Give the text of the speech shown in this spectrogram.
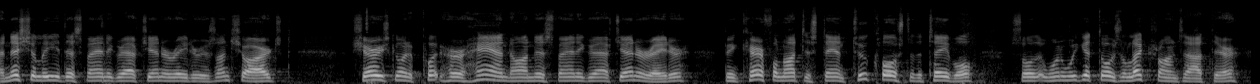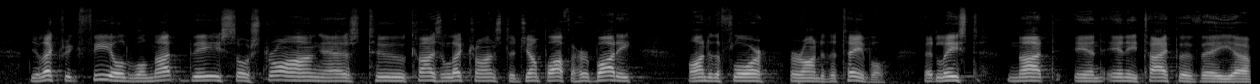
initially, this Van de Graaff generator is uncharged. Sherry's going to put her hand on this Van de Graaff generator, being careful not to stand too close to the table so that when we get those electrons out there, the electric field will not be so strong as to cause electrons to jump off of her body onto the floor or onto the table. At least not in any type of a, uh,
